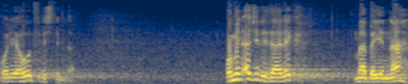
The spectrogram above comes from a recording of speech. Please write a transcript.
واليهود في الاستدلال. ومن أجل ذلك ما بيناه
